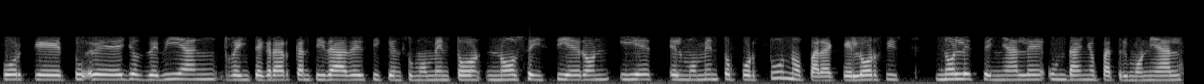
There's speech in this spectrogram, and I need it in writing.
porque tu, eh, ellos debían reintegrar cantidades y que en su momento no se hicieron y es el momento oportuno para que el Orfis no les señale un daño patrimonial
